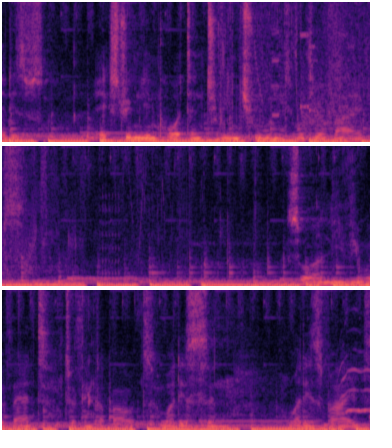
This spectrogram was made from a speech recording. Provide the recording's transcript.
It is extremely important to be in tune with your vibes. So I'll leave you with that to think about. What is sin? What is vibes?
